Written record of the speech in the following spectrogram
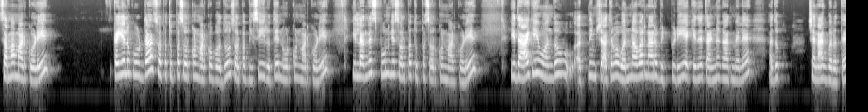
ಸಮ ಮಾಡ್ಕೊಳ್ಳಿ. ಕೈಯಲ್ಲೂ ಕೂಡ ಸ್ವಲ್ಪ ತುಪ್ಪ ಸೋರ್ಕೊಂಡು ಮಾಡ್ಕೋಬೋದು, ಸ್ವಲ್ಪ ಬಿಸಿ ಇರುತ್ತೆ ನೋಡ್ಕೊಂಡು ಮಾಡ್ಕೊಳ್ಳಿ. ಇಲ್ಲಾಂದರೆ ಸ್ಪೂನ್ಗೆ ಸ್ವಲ್ಪ ತುಪ್ಪ ಸೋರ್ಕೊಂಡು ಮಾಡ್ಕೊಳ್ಳಿ. ಇದಾಗಿ ಒಂದು ಹತ್ತು ನಿಮಿಷ ಅಥವಾ ಒನ್ ಅವರ್ನಾರು ಬಿಟ್ಬಿಡಿ, ಯಾಕೆಂದರೆ ತಣ್ಣಗಾದ್ಮೇಲೆ ಅದು ಚೆನ್ನಾಗಿ ಬರುತ್ತೆ.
